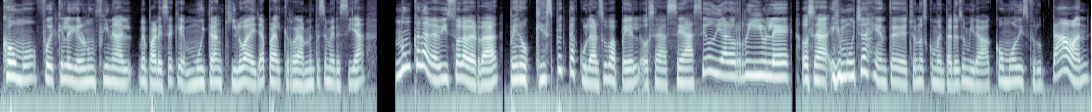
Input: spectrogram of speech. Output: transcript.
cómo fue que le dieron un final, me parece que muy tranquilo a ella, para el que realmente se merecía, Nunca la había visto, la verdad, pero qué espectacular su papel. O sea, se hace odiar horrible. O sea, y mucha gente, de hecho, en los comentarios se miraba cómo disfrutaban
